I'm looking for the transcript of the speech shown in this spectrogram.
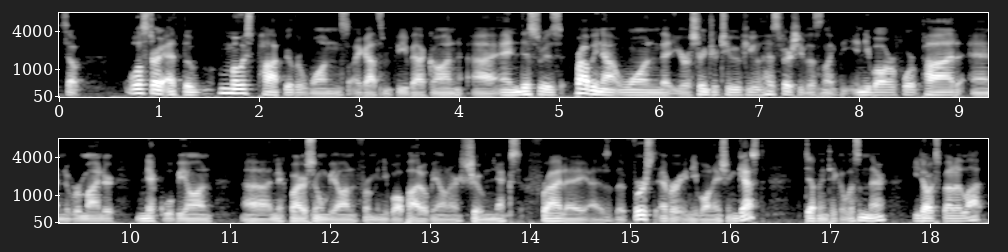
So we'll start at the most popular ones I got some feedback on. Uh, and this was probably not one that you're a stranger to if you, especially if you listen like the Indie Ball Report pod. And a reminder, Nick will be on, uh, Nick Firestone will be on from Indie Ball Pod. He'll be on our show next Friday as the first ever Indy Ball Nation guest. Definitely take a listen there. He talks about it a lot.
